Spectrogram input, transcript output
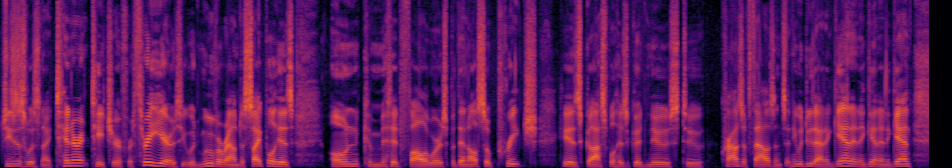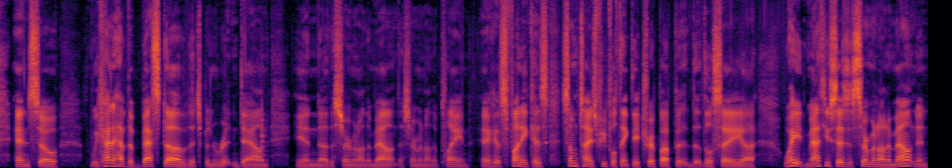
Jesus was an itinerant teacher. For three years, he would move around, disciple his own committed followers, but then also preach his gospel, his good news to crowds of thousands. And he would do that again and again and again. And so we kind of have the best of that's been written down in uh, the Sermon on the Mount, the Sermon on the Plain. And it's funny because sometimes people think they trip up. Uh, they'll say, uh, wait, Matthew says it's Sermon on a Mountain and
